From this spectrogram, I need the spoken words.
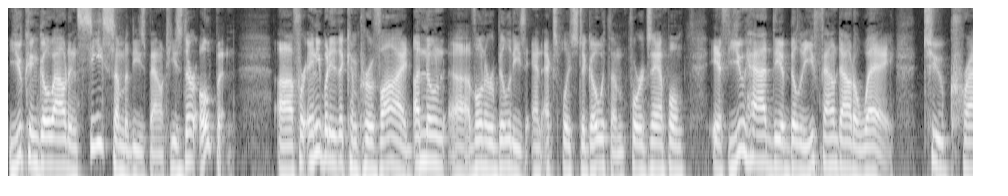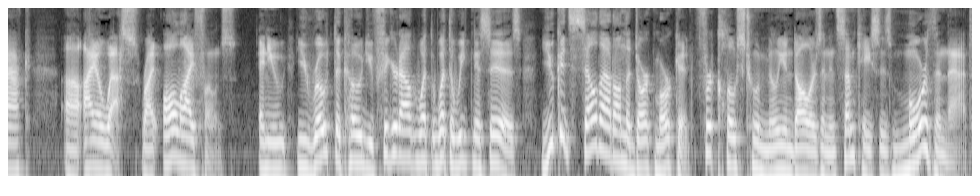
you can go out and see some of these bounties. They're open uh, for anybody that can provide unknown uh, vulnerabilities and exploits to go with them. For example, if you had the ability, you found out a way to crack uh, iOS, right? All iPhones, and you you wrote the code, you figured out what what the weakness is. You could sell that on the dark market for close to a million dollars, and in some cases more than that.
